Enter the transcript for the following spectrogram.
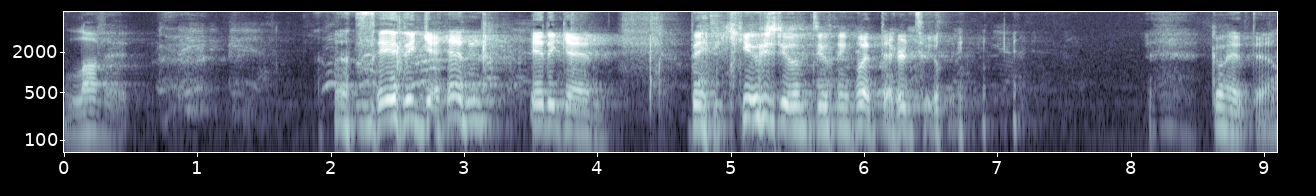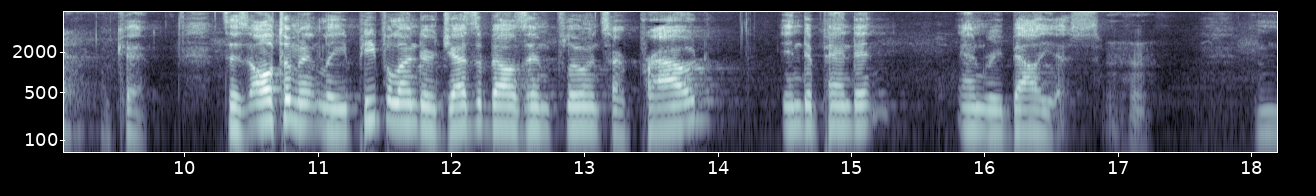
Love it. Say it again. It again. They accuse you of doing what they're doing. Go ahead, Dale. Okay. It says ultimately, people under Jezebel's influence are proud, independent, and rebellious. Mm-hmm.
